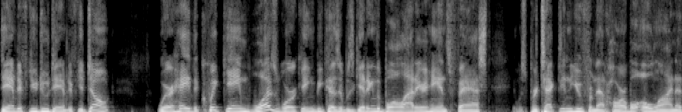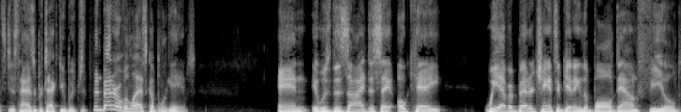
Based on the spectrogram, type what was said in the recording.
damned if you do, damned if you don't. Where hey, the quick game was working because it was getting the ball out of your hands fast. It was protecting you from that horrible O line that just hasn't protected you, but it's been better over the last couple of games. And it was designed to say, okay, we have a better chance of getting the ball downfield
